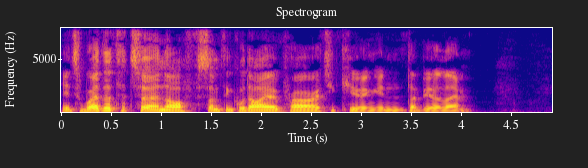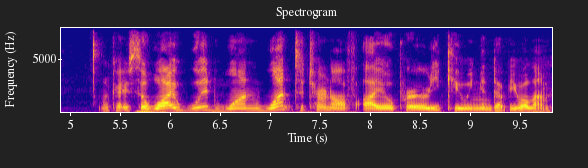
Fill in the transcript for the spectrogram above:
it's whether to turn off something called IO priority queuing in WLM. Okay, so why would one want to turn off IO priority queuing in WLM?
